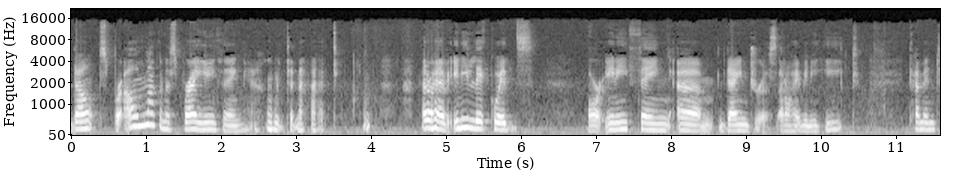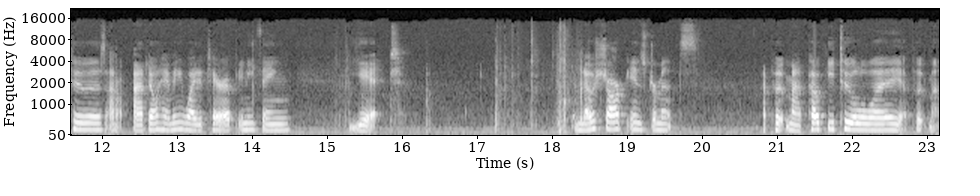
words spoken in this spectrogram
Don't spray. Oh, I'm not going to spray anything tonight. I don't have any liquids or anything um, dangerous. I don't have any heat coming to us. I don't. I don't have any way to tear up anything yet. no sharp instruments. I put my pokey tool away. I put my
